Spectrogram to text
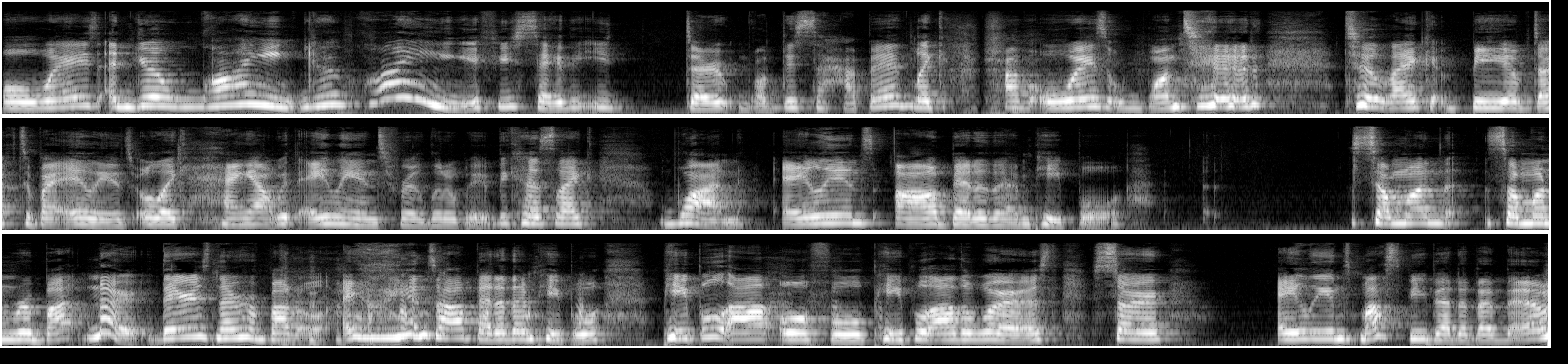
always and you're lying you're lying if you say that you don't want this to happen. Like i've always wanted to like be abducted by aliens or like hang out with aliens for a little bit because like one aliens are better than people. Someone someone rebut no there is no rebuttal. Aliens are better than people. People are awful. People are the worst. So aliens must be better than them,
